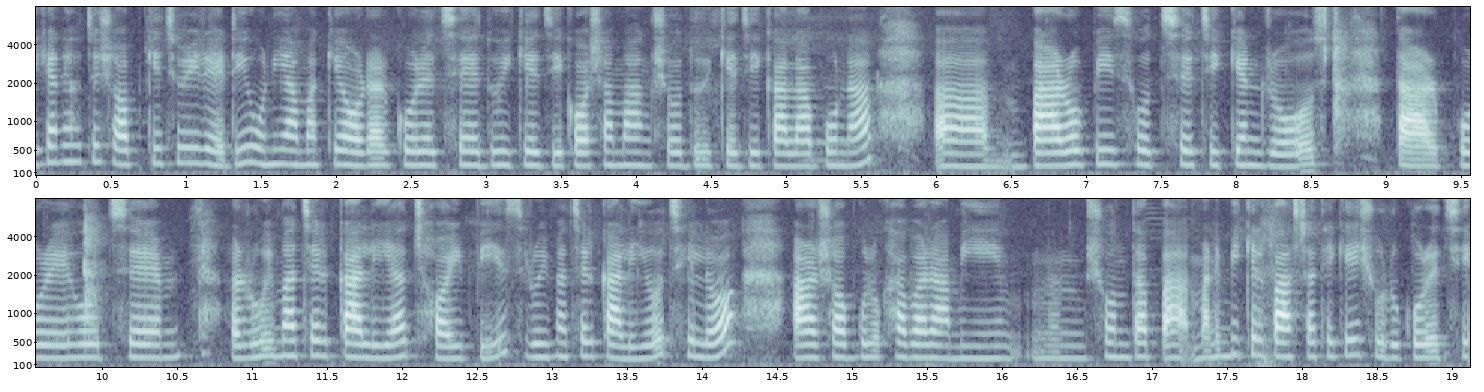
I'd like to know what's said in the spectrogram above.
এখানে হচ্ছে সব কিছুই রেডি উনি আমাকে অর্ডার করেছে দুই কেজি কষা মাংস, দুই কেজি কালাবোনা বারো পিস হচ্ছে চিকেন রোস্ট তারপরে হচ্ছে রুই মাছের কালিয়া ছয় পিস রুই মাছের কালিয়াও ছিল। আর সবগুলো খাবার আমি সন্ধ্যা মানে বিকেল পাঁচটা থেকেই শুরু করেছি।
